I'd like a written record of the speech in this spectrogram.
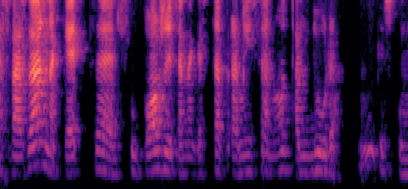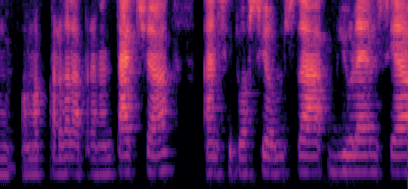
es basa en aquest eh, supòsit, en aquesta premissa no, tan dura, no? que és com forma part de l'aprenentatge en situacions de violència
